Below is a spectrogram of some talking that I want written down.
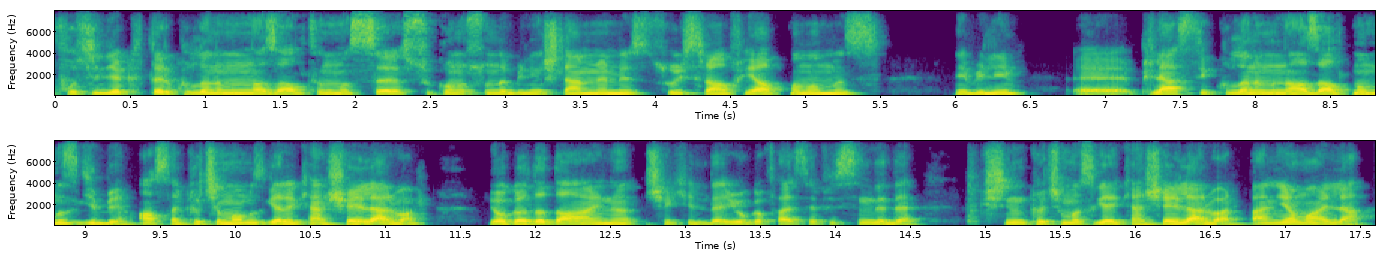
fosil yakıtları kullanımının azaltılması, su konusunda bilinçlenmemiz, su israfı yapmamamız, ne bileyim eee, plastik kullanımını azaltmamız gibi aslında kaçınmamız gereken şeyler var. Yogada da aynı şekilde, yoga felsefesinde de kişinin kaçınması gereken şeyler var. Ben yamayla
